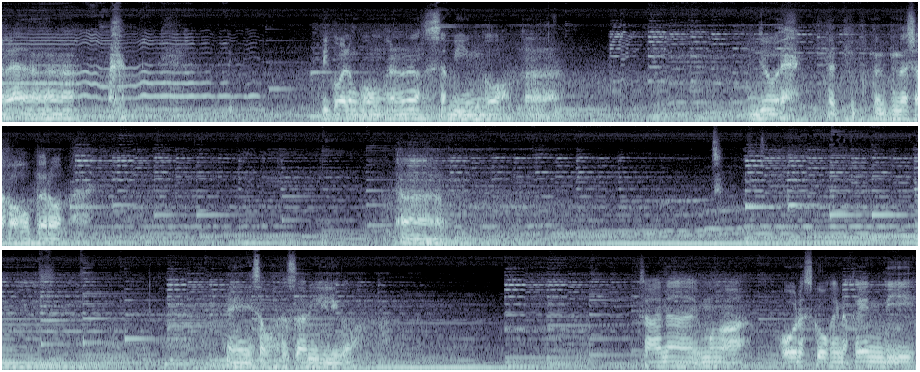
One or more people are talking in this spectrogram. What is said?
Wala na. Hindi ko alam kung ano nang sasabihin ko. Ah, medyo eh, nasyak ako pero... Ah... naiinis ako sa sarili ko. Sana yung mga oras ko kina Candy,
